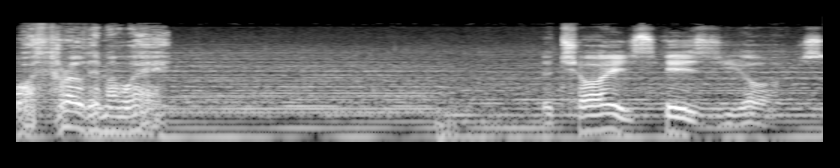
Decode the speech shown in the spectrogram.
or throw them away. The choice is yours.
